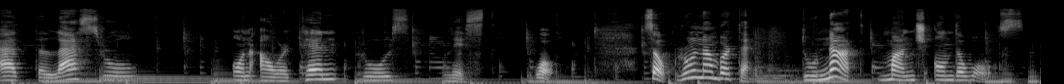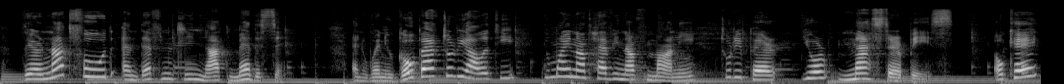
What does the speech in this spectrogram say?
at the last rule on our 10 rules list. Whoa. So, rule number 10 do not munch on the walls. They're not food and definitely not medicine. And when you go back to reality, you might not have enough money to repair your masterpiece. Okay?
